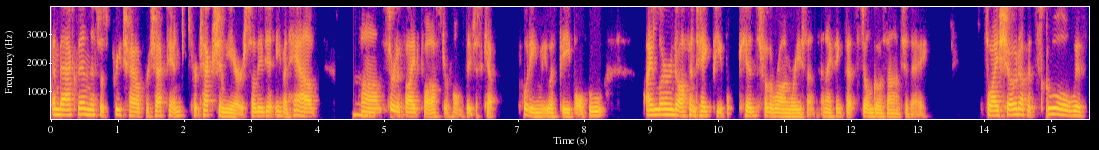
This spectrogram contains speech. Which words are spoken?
And back then, this was pre-child protection protection years, so they didn't even have mm-hmm. um, certified foster homes. They just kept putting me with people who I learned often take people kids for the wrong reason, and I think that still goes on today. So I showed up at school with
